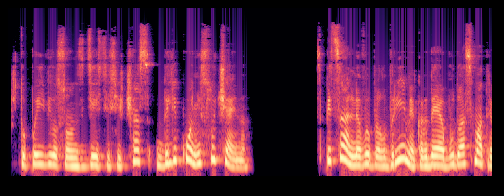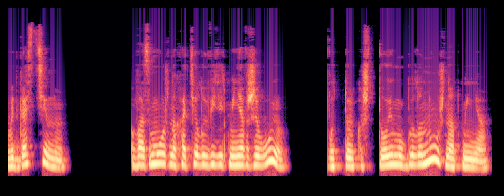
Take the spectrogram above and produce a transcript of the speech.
что появился он здесь и сейчас далеко не случайно. Специально выбрал время, когда я буду осматривать гостиную. Возможно, хотел увидеть меня вживую. Вот только что ему было нужно от меня?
